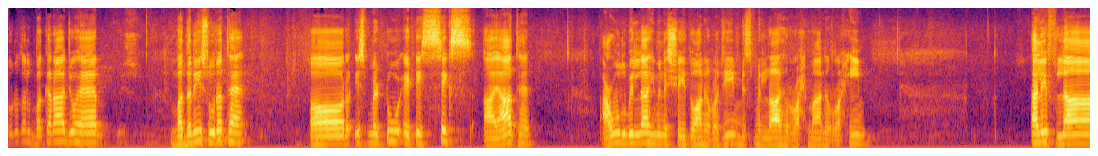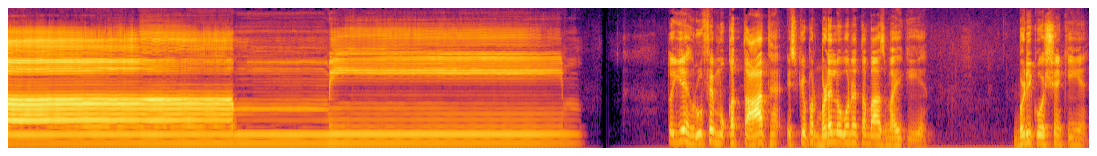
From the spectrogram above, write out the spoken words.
सूरत बकरा जो है, मदनी सूरत है और इसमें 286 आयात हैं। आऊदबिल्लिमिनशैतवानरजीम बसमीम अलिफ तो ये हरूफ मुक़त्तात हैं। इसके ऊपर बड़े लोगों ने तब आजमाई की है, बड़ी कोशिशें की हैं।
